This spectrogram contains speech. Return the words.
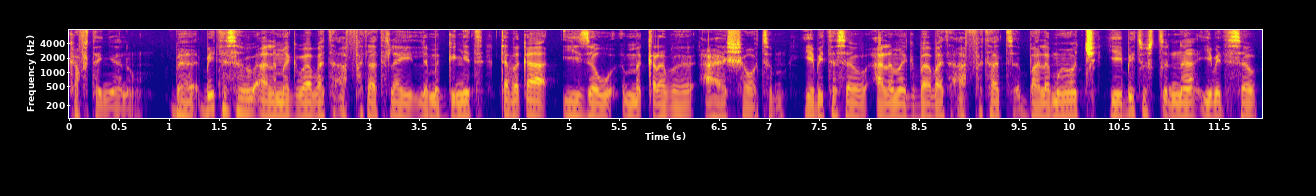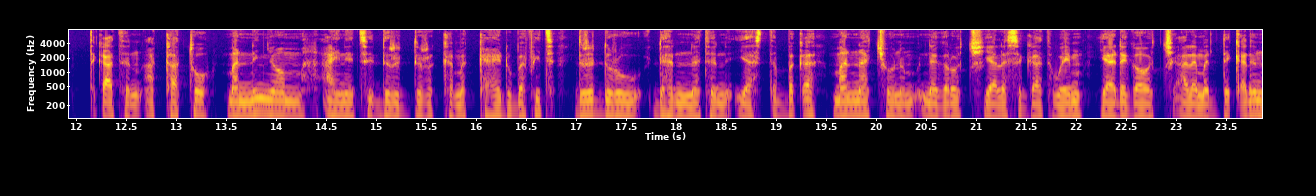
ከፍተኛ ነው። በቤተሰብ አለመግባባት አፈታት ላይ ለመገኘት ጠበቃ ይዘው መቅረብ አያሻዎትም። የቤተሰብ አለመግባባት አፈታት ባለሙያዎች የቤት ውስጥና የቤተሰብ ጥቃትን አካቶ ማንኛውም አይነት ድርድር ከመካሄዱ በፊት ድርድሩ ደህንነትን ያስጠበቀ ማናቸውንም ነገሮች ያለ ስጋት ወይም የአደጋዎች አለመደቀንን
